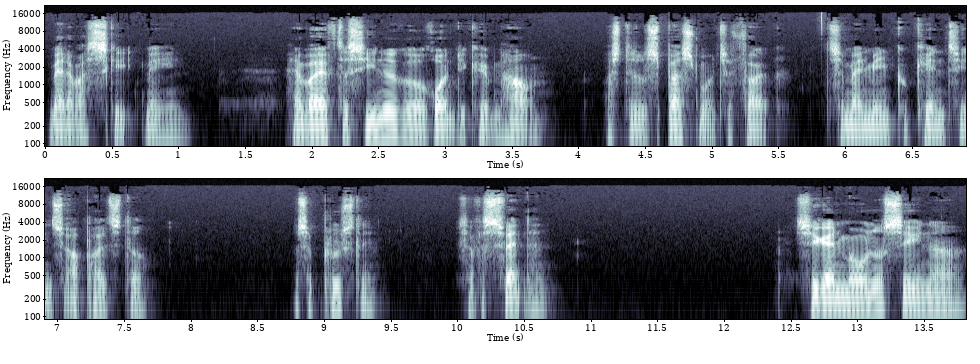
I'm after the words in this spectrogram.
Hvad der var sket med hende. Han var efter sine gået rundt i København og stillede spørgsmål til folk, som man mente kunne kende til hendes opholdssted. Og så pludselig, så forsvandt han. Cirka en måned senere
